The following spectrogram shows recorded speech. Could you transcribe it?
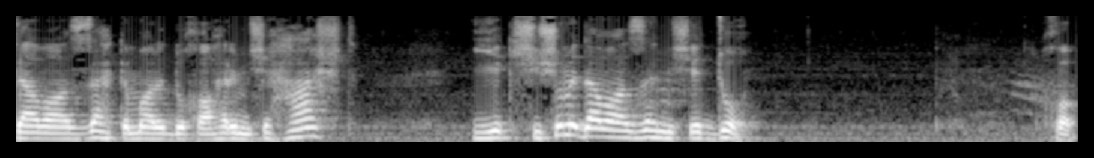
دوازده که مال دو خواهر میشه هشت یک ششم دوازده میشه دو. خب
